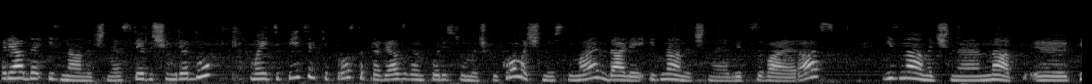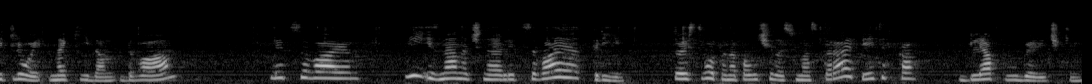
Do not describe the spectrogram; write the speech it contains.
ряда изнаночная. В следующем ряду мы эти петельки просто провязываем по рисунку. Кромочную снимаем, далее изнаночная лицевая раз, изнаночная над э, петлей накидом 2, лицевая и изнаночная лицевая 3. То есть вот она получилась у нас вторая петелька для пуговички.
